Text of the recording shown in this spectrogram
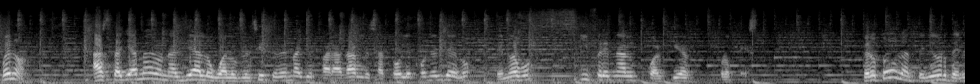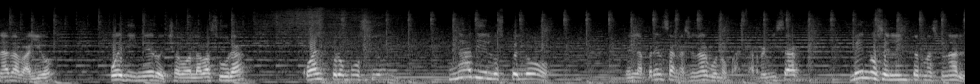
Bueno, hasta llamaron al diálogo a los del 7 de mayo para darles a tole con el dedo, de nuevo, y frenar cualquier protesta. Pero todo lo anterior de nada valió, fue dinero echado a la basura. ¿Cuál promoción? Nadie los peló, en la prensa nacional, bueno, basta revisar, menos en la internacional.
